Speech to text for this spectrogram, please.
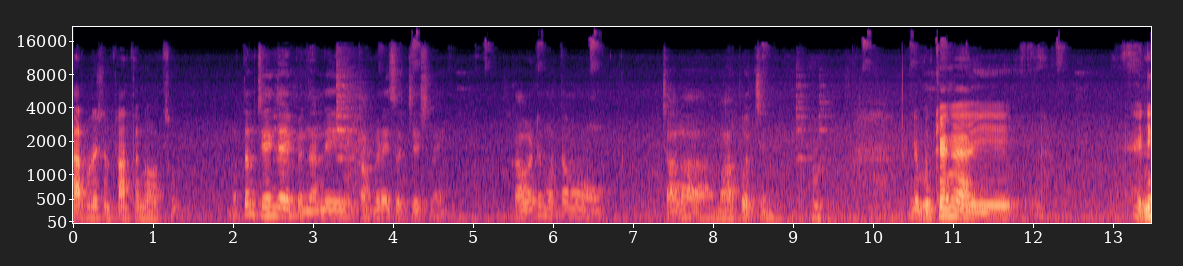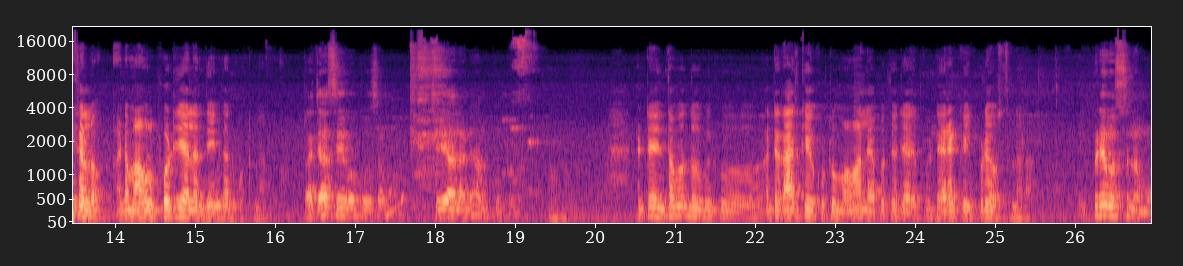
కార్పొరేషన్ ప్రాంతం కావచ్చు. మొత్తం చేంజ్ అయిపోయింది. అన్ని కంపెనీస్ వచ్చేసినాయి. కాబట్టి మొత్తము చాలా మార్పు వచ్చింది. అంటే ముఖ్యంగా ఈ ఎన్నికల్లో అంటే మామూలు పోటీ చేయాలని దేనికి అనుకుంటున్నారు ప్రజాసేవ కోసము చేయాలని అనుకుంటున్నాం. అంటే ఇంతకుముందు మీకు అంటే రాజకీయ కుటుంబమా? లేకపోతే డైరెక్ట్గా ఇప్పుడే వస్తున్నారా? ఇప్పుడే వస్తున్నాము.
